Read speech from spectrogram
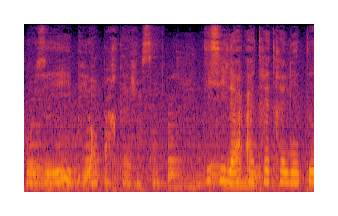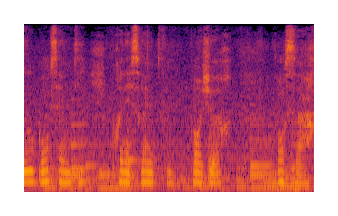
posez et puis on partage ensemble. D'ici là, à très très bientôt. Bon samedi. Prenez soin de vous. Bonjour. Bonsoir.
